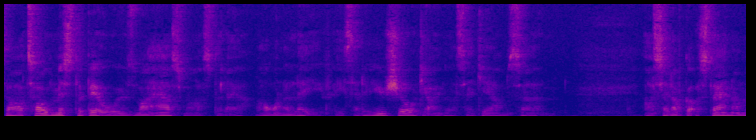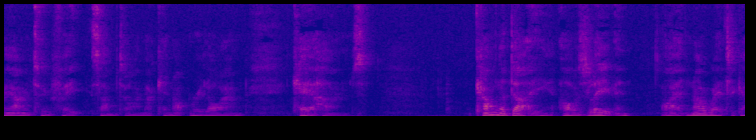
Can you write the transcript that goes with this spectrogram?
So I told Mr. Bill, who was my housemaster there, I want to leave. He said, Are you sure, James? I said, Yeah, I'm certain. I said, I've got to stand on my own two feet sometime. I cannot rely on care homes come the day I was leaving, I had nowhere to go.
